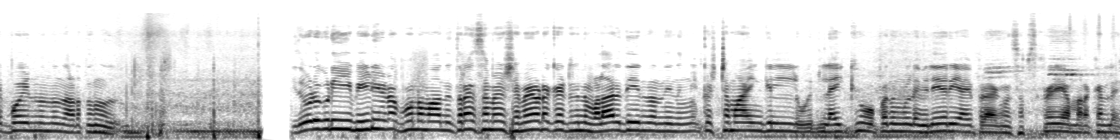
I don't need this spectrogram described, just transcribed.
ഡിപ്പോയിൽ നിന്നും നടത്തുന്നത്. ഇതോടുകൂടി ഈ വീഡിയോയുടെ പൂർണമാകുന്നു. ഇത്രയും സമയം ക്ഷമയോടെ കേട്ടിരുന്നു. വളരെയധികം നന്ദി. നിങ്ങൾക്ക് ഇഷ്ടമായെങ്കിൽ ഒരു ലൈക്കും ഒപ്പം നിങ്ങളുടെ വിലയേറിയ അഭിപ്രായങ്ങൾ സബ്സ്ക്രൈബ് ചെയ്യാൻ മറക്കല്ലേ?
